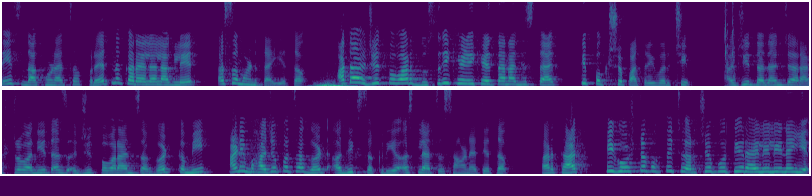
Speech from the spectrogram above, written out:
तेच दाखवण्याचा प्रयत्न करायला लागलेत असं म्हणता येतं. आता अजित पवार दुसरी खेळी खेळताना दिसत आहेत ती पक्ष पातळीवरची अजितदादांच्या राष्ट्रवादीत आज अजित पवारांचा गट कमी आणि भाजपचा गट अधिक सक्रिय असल्याचं सांगण्यात येतं. अर्थात ही गोष्ट फक्त चर्चेपुरती राहिलेली नाहीये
